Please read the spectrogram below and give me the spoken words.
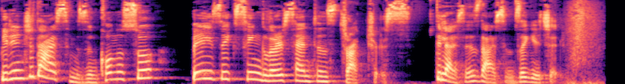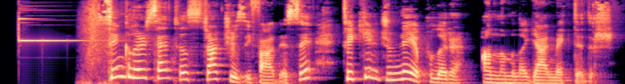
Birinci dersimizin konusu Basic Singular Sentence Structures. Dilerseniz dersimize geçelim. Singular Sentence Structures ifadesi tekil cümle yapıları anlamına gelmektedir.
